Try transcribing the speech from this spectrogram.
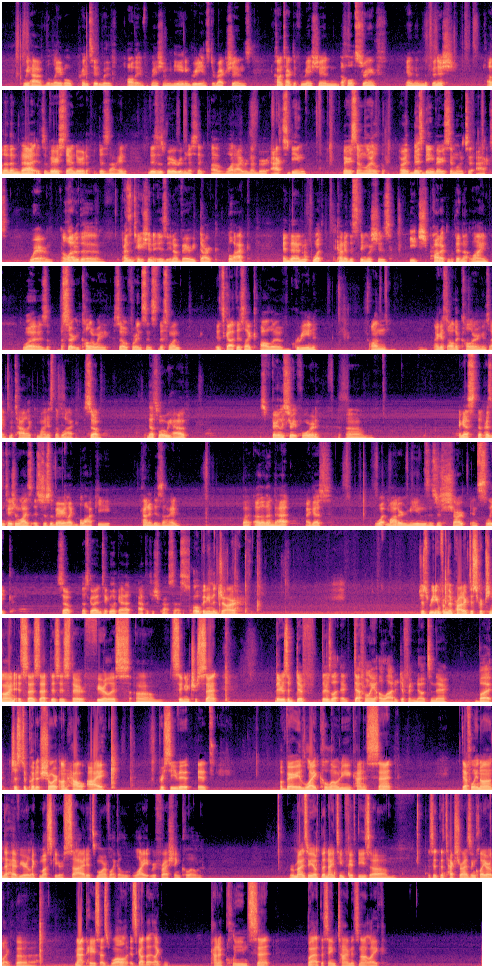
We have the label printed with all the information we need, ingredients, directions, contact information, the hold strength, and then the finish. Other than that, it's a very standard design. This is very reminiscent of what I remember Axe being very similar, or this being very similar to Axe, where a lot of the presentation is in a very dark black. And then what kind of distinguishes each product within that line was a certain colorway. So for instance, this one, it's got this like olive green on I guess all the coloring is like metallic minus the black. So that's what we have. It's fairly straightforward. Um, I guess the presentation wise, it's just a very like blocky kind of design. But other than that, I guess what modern means is just sharp and sleek. So let's go ahead and take a look at application process. Opening the jar. just reading from the product description line, it says that this is their fearless um, signature scent. There's a diff. There's a, definitely a lot of different notes in there, but just to put it short on how I perceive it, it's a very light cologne kind of scent. Definitely not on the heavier, like muskier side. It's more of like a light, refreshing cologne. Reminds me of the 1950s um, is it the texturizing clay or like the matte paste as well. It's got that like kind of clean scent, but at the same time, it's not like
